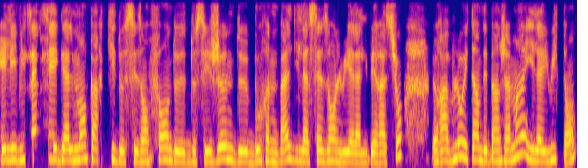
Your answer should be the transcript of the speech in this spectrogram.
Elie Wiesel fait également partie de ces enfants, de, de ces jeunes de Buchenwald. Il a 16 ans, lui, à la libération. Le Ravelot est un des Benjamins, il a 8 ans.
